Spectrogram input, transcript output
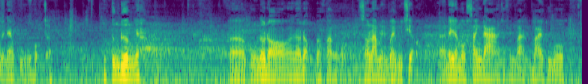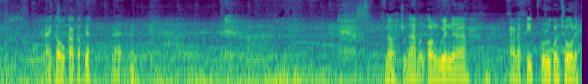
bên em cũng hỗ trợ tương đương nhé à, ờ, cũng đâu đó dao động vào khoảng 65 đến 70 triệu. À, đây là màu xanh đá cho phiên bản bi turbo hai cầu cao cấp nhất. Đấy. Rồi, chúng ta vẫn còn nguyên uh, adaptive cruise control này.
